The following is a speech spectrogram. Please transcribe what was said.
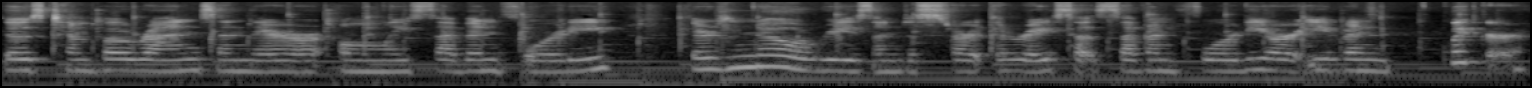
those tempo runs, and they're only 740, there's no reason to start the race at 740 or even quicker.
